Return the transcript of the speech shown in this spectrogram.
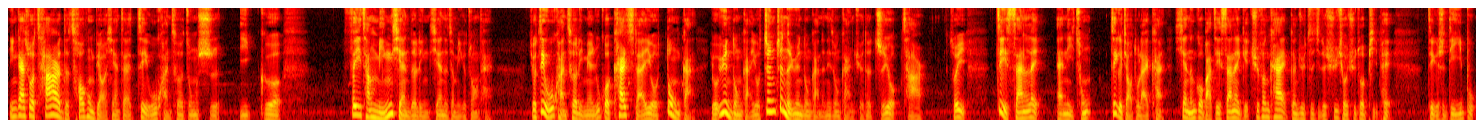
应该说叉二的操控表现在这五款车中是一个非常明显的领先的这么一个状态。就这五款车里面，如果开起来有动感、有运动感、有真正的运动感的那种感觉的，只有叉二。所以这三类，哎，你从这个角度来看，先能够把这三类给区分开，根据自己的需求去做匹配，这个是第一步。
